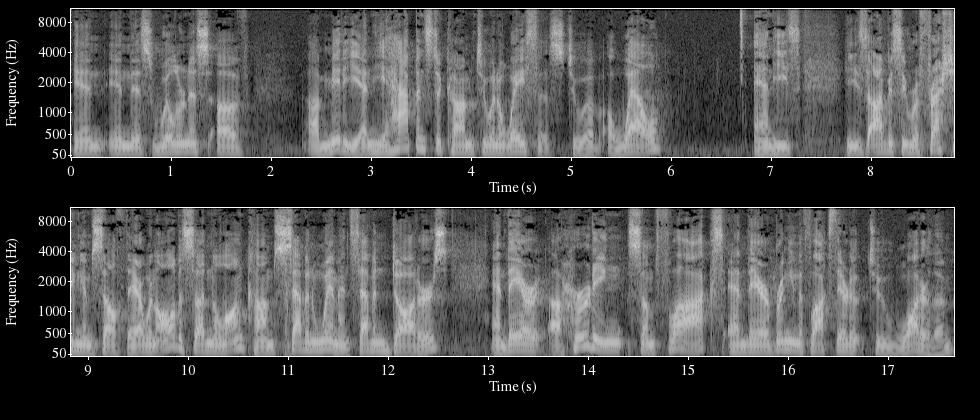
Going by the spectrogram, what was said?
in, in this wilderness of uh, Midian. He happens to come to an oasis, to a, a well, and he's, he's obviously refreshing himself there when all of a sudden along comes seven women, seven daughters and they are uh, herding some flocks, and they are bringing the flocks there to, to water them.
